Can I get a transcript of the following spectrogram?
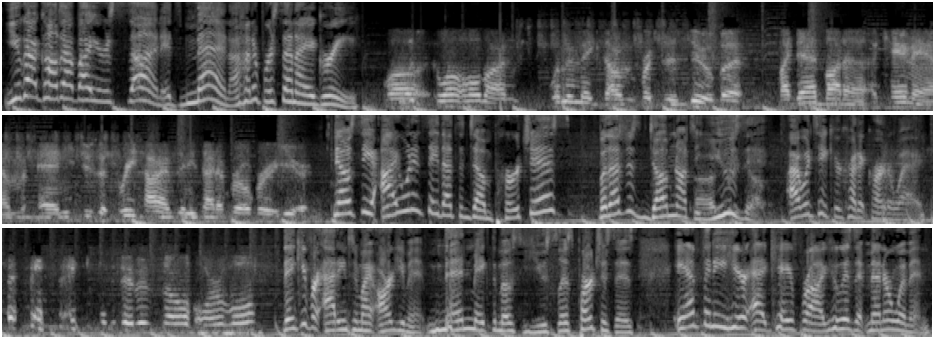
You got called out by your son. It's men. 100% I agree. well, well, hold on. Women make dumb purchases too, but my dad bought a, a Can-Am and he's used it three times and he's had it for over a year. Now, see, I wouldn't say that's a dumb purchase, but that's just dumb not to Uh, use pretty it. I would take your credit card away. it is so horrible. Thank you for adding to my argument. Men make the most useless purchases. Anthony here at K Frog. Who is it, men or women?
